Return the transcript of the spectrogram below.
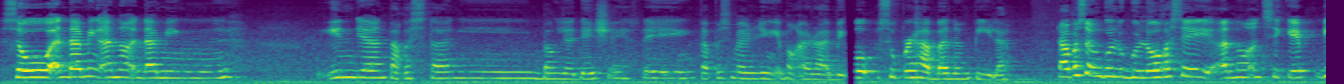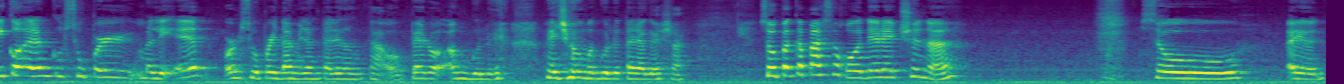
So, ang daming ano, ang daming Indian, Pakistani, Bangladesh, I think. Tapos meron yung ibang Arabic. So, super haba ng pila. Tapos ang gulo-gulo kasi ano, ang sikip. Di ko alam kung super maliit or super dami lang talagang tao. Pero ang gulo, medyo magulo talaga siya. So, pagkapasok ko, diretso na. So, ayun.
